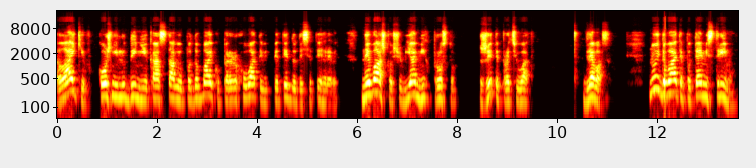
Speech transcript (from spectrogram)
лайків кожній людині, яка ставив подобайку, перерахувати від 5 до 10 гривень. Не важко, щоб я міг просто жити, працювати для вас. Ну і давайте по темі стріму.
